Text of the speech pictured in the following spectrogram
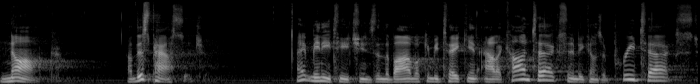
knock. Now, this passage, I think many teachings in the Bible can be taken out of context and it becomes a pretext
